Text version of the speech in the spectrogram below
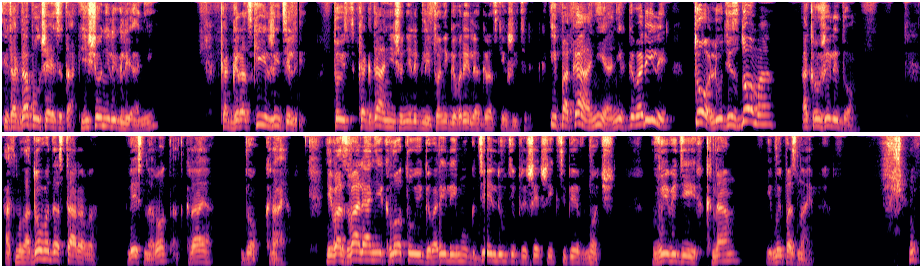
И тогда получается так. Еще не легли они, как городские жители. То есть, когда они еще не легли, то они говорили о городских жителях. И пока они о них говорили, то люди с дома окружили дом. От молодого до старого, весь народ от края до края. И возвали они к Лоту и говорили ему, где люди, пришедшие к тебе в ночь. Выведи их к нам, и мы познаем их. Ну,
